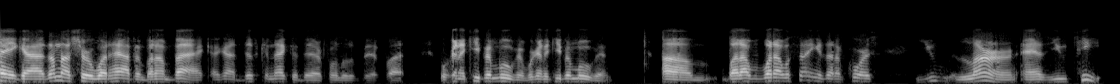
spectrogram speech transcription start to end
Hey guys, I'm not sure what happened, but I'm back. I got disconnected there for a little bit, but we're going to keep it moving. We're going to keep it moving. Um, but I, what I was saying is that, of course, you learn as you teach.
